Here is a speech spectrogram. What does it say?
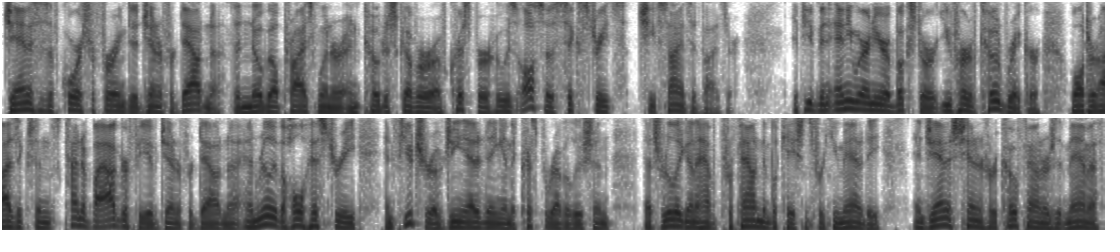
Janice is, of course, referring to Jennifer Doudna, the Nobel Prize winner and co discoverer of CRISPR, who is also Sixth Street's chief science advisor. If you've been anywhere near a bookstore, you've heard of Codebreaker, Walter Isaacson's kind of biography of Jennifer Doudna, and really the whole history and future of gene editing and the CRISPR revolution that's really going to have profound implications for humanity. And Janice Chen and her co founders at Mammoth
